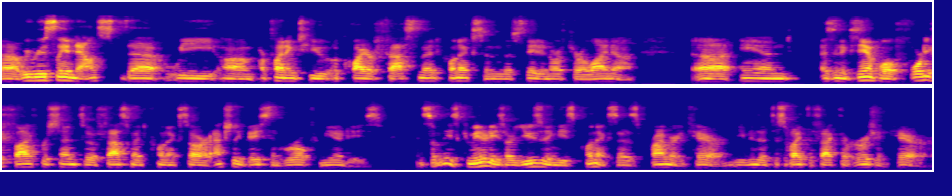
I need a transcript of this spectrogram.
Uh, we recently announced that we um, are planning to acquire FastMed clinics in the state of North Carolina. Uh, and as an example, 45% of FastMed clinics are actually based in rural communities. And some of these communities are using these clinics as primary care, even though, despite the fact they're urgent care.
